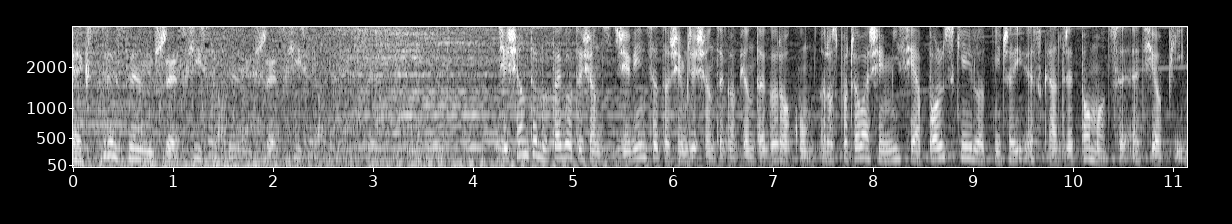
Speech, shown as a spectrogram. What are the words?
Ekspresem przez historię. Przez historię. 10 lutego 1985 roku rozpoczęła się misja polskiej lotniczej eskadry pomocy Etiopii.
